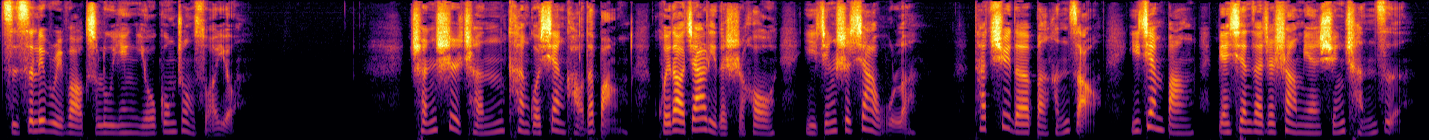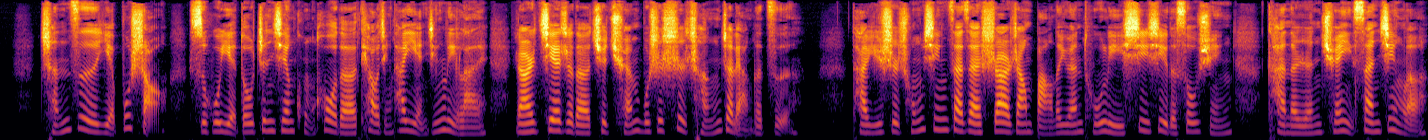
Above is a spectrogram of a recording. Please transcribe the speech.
此次 LibriVox 录音由公众所有。陈世成看过现考的榜，回到家里的时候已经是下午了。他去的本很早，一见榜便先在这上面寻陈字，陈字也不少，似乎也都争先恐后的跳进他眼睛里来。然而接着的却全不是“世成”这两个字。他于是重新再在十二张榜的原图里细细的搜寻，看的人全已散尽了。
